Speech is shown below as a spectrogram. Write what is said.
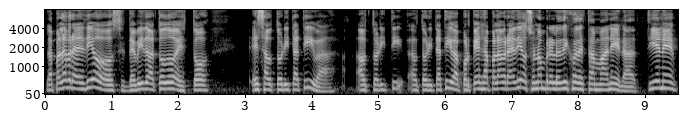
La palabra de Dios, debido a todo esto, es autoritativa, autoritativa, porque es la palabra de Dios. Un hombre lo dijo de esta manera. Tiene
